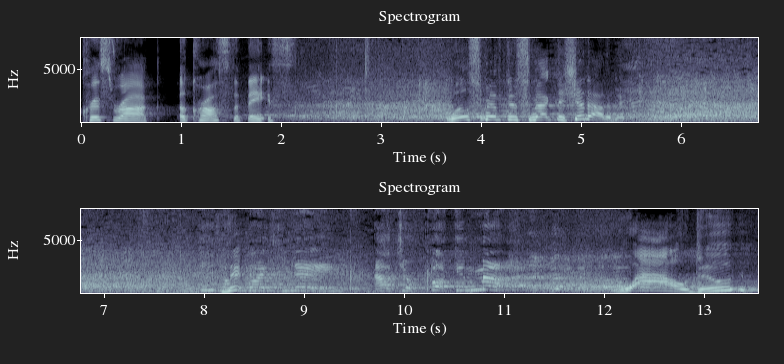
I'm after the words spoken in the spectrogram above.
Chris Rock across the face. Will Smith just smacked the shit out of me. Keep my wife's name out your fucking mouth. Wow, dude.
